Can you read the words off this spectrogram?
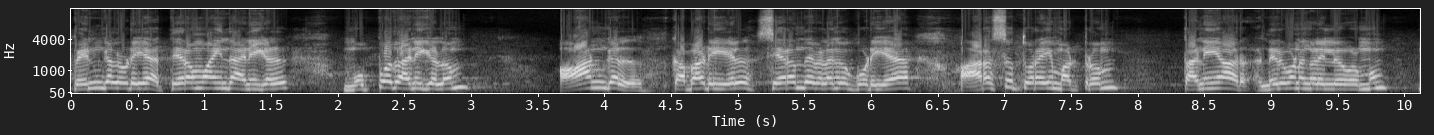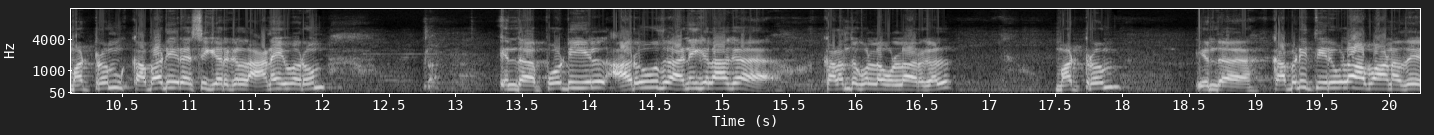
பெண்களுடைய திறம் வாய்ந்த அணிகள் முப்பது அணிகளும் ஆண்கள் கபடியில் சிறந்து விளங்கக்கூடிய அரசு துறை மற்றும் தனியார் நிறுவனங்களிலும் மற்றும் கபடி ரசிகர்கள் அனைவரும் இந்த போட்டியில் அறுபது அணிகளாக கலந்து கொள்ள உள்ளார்கள். மற்றும் இந்த கபடி திருவிழாவானது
